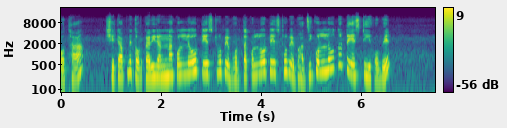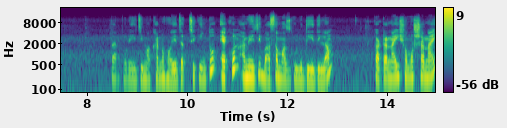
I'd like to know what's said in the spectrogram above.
কথা, সেটা আপনি তরকারি রান্না করলেও টেস্ট হবে, ভর্তা করলেও টেস্ট হবে, ভাজি করলেও তো টেস্টই হবে। তারপরে এই যে মাখানো হয়ে যাচ্ছে কিন্তু এখন আমি এই যে বাসা মাছগুলো দিয়ে দিলাম। কাটা নাই, সমস্যা নাই,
